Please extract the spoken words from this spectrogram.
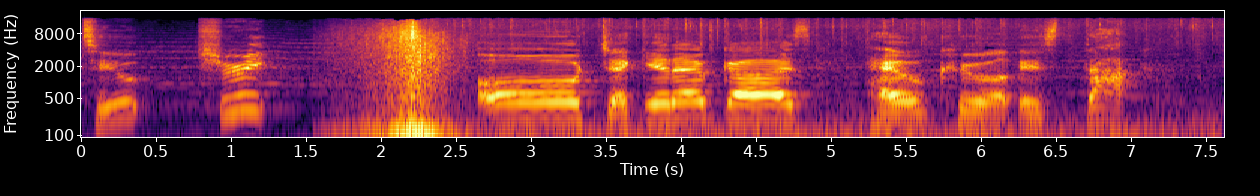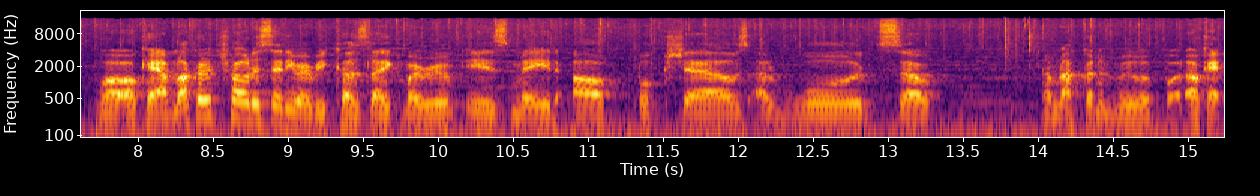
two, three. Oh, check it out, guys. How cool is that? Well, okay, I'm not going to throw this anywhere because, like, my room is made of bookshelves and wood, so I'm not going to move it. But, okay,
